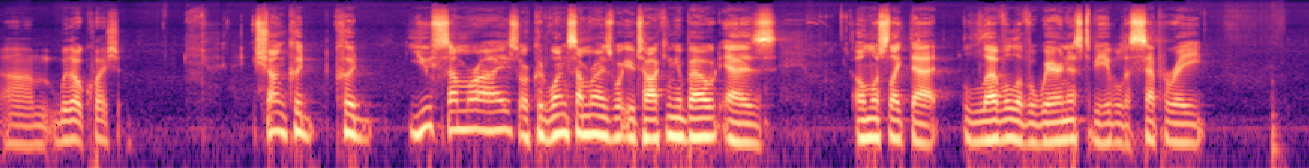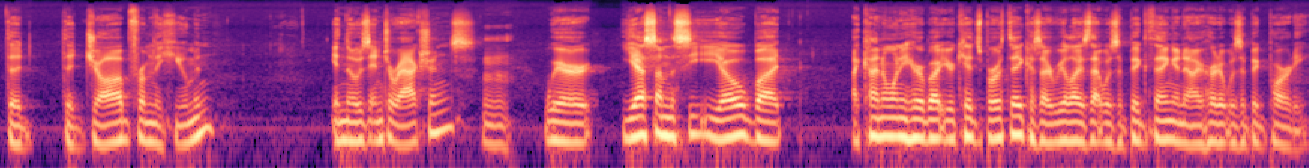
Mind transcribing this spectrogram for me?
um, without question. Shaun, could could you summarize, or could one summarize what you're talking about as almost like that level of awareness to be able to separate the the job from the human in those interactions, mm-hmm. where yes, I'm the CEO, but I kind of want to hear about your kid's birthday because I realized that was a big thing and I heard it was a big party.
